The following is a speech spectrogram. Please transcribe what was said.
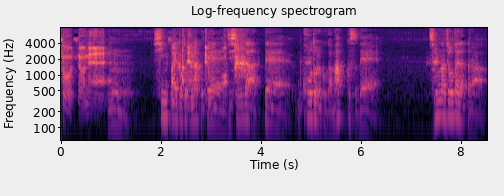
そうですよね、うん。心配事がなくて金なくても。自信があって行動力がマックスでそんな状態だったら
